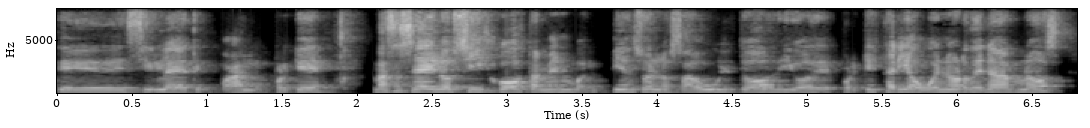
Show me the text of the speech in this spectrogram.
de decirle, porque más allá de los hijos, también pienso en los adultos, digo, de por qué estaría bueno ordenarnos,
